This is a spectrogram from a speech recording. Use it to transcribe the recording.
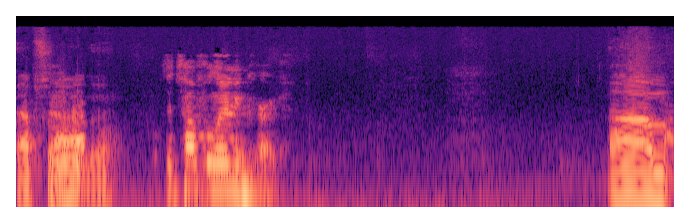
absolutely. Uh, it's a tough learning curve. Um,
